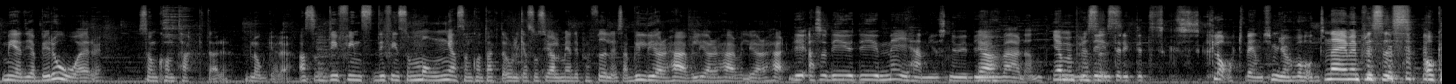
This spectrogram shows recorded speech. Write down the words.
mediebyråer som kontaktar bloggare. Alltså det finns, det finns så många som kontaktar olika sociala medieprofiler. Så här, vill du göra det här, vill du göra det här, vill du göra det här. Det, alltså det är ju, det är ju mayhem just nu i biovärlden. Ja, men Det är precis. inte riktigt klart vem som gör vad. Nej men precis. Och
